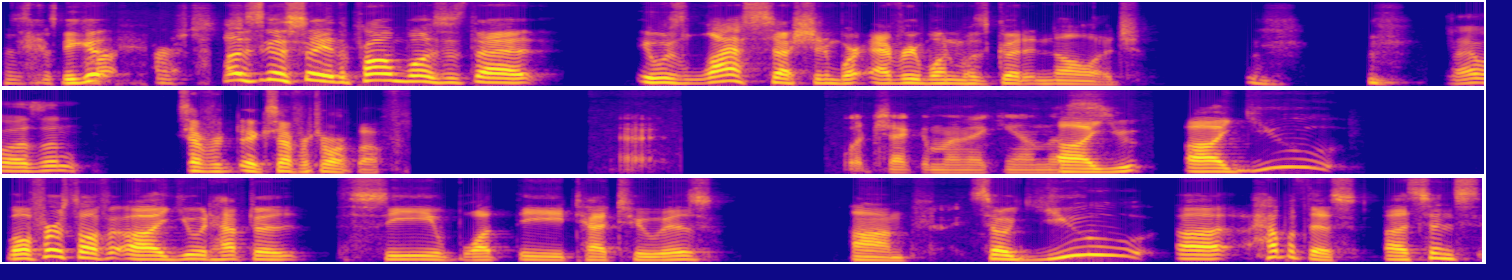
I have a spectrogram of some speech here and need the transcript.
'cause Because- I was gonna say the problem was is that it was last session where everyone was good at knowledge. I wasn't. except for except for Torpo. Alright. What check am I making on this? Uh, you, uh, you. Well, first off, uh, you would have to see what the tattoo is. Um, so you, uh, how about this? Uh, since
